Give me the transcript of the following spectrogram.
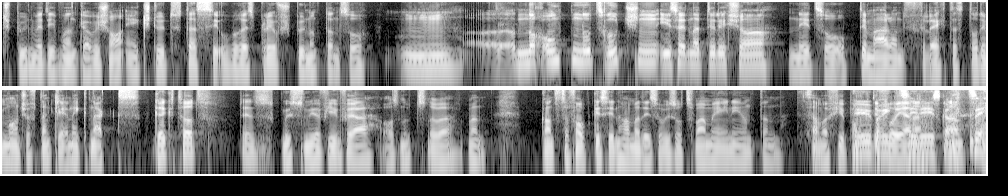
Zu spielen, weil die waren, glaube ich, schon eingestellt, dass sie oberes Playoff spielen und dann so mh, nach unten nur zu rutschen, ist halt natürlich schon nicht so optimal. Und vielleicht, dass da die Mannschaft einen kleinen Knacks gekriegt hat, das müssen wir auf jeden Fall auch ausnutzen, aber man, ganz davon abgesehen haben wir die sowieso zweimal rein und dann sind wir vier Punkte Übrigens vorher. das Ganze.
